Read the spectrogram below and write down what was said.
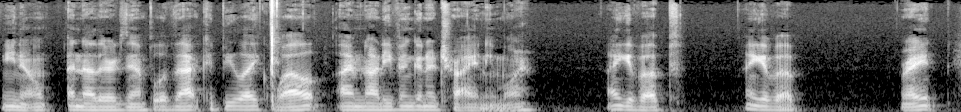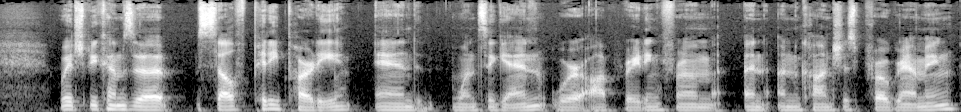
You know, another example of that could be like, well, I'm not even going to try anymore. I give up. I give up, right? Which becomes a self pity party. And once again, we're operating from an unconscious programming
